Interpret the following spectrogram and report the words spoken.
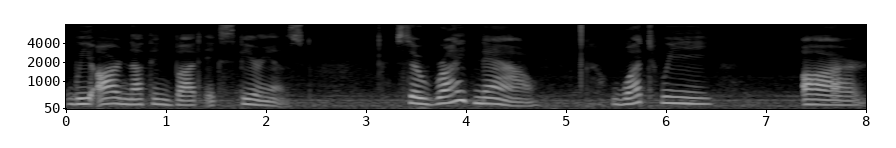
we are nothing but experience. So, right now, what we are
